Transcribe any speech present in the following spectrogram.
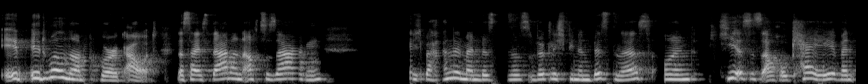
It, it will not work out. Das heißt, da dann auch zu sagen, ich behandle mein Business wirklich wie ein Business und hier ist es auch okay, wenn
